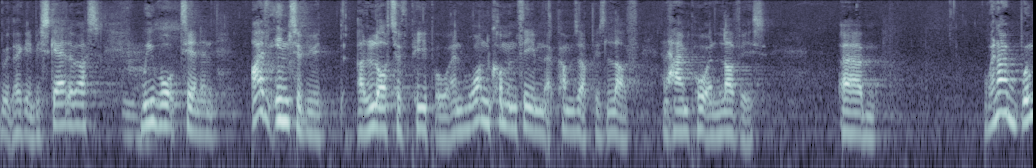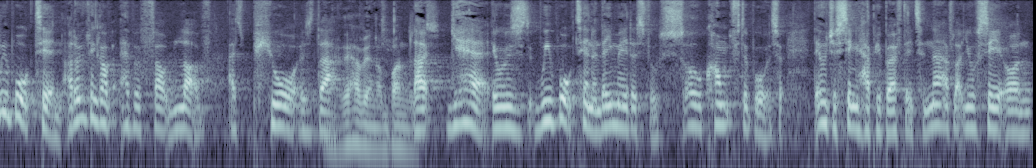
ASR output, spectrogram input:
were they going to be scared of us? Mm. We walked in, and I've interviewed a lot of people, and one common theme that comes up is love and how important love is. Um, when I when we walked in, I don't think I've ever felt love as pure as that. They have it in abundance. Like, yeah, it was. We walked in and they made us feel so comfortable. So they were just singing "Happy Birthday" to Nav. Like you'll see it on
